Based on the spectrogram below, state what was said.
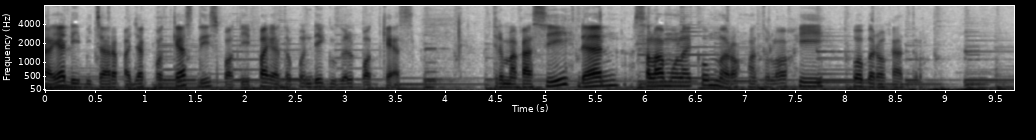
saya di Bicara Pajak Podcast di Spotify ataupun di Google Podcast. Terima kasih dan Assalamualaikum warahmatullahi wabarakatuh.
